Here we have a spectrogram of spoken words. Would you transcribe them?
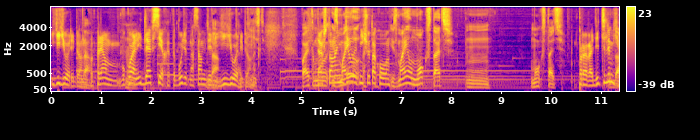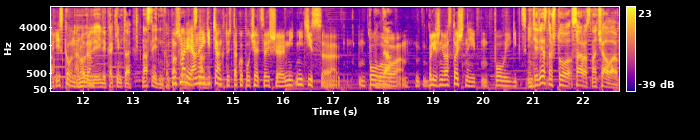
ее ребенок. Да. Вот прям буквально и для всех это будет на самом деле Да, ее ребенок. есть. Поэтому Так что она не Измаил- делает ничего такого. Измаил мог стать... Мог стать Прародителем да, еврейского ну, народа. или, или каким-то наследником. Ну смотри, она египтянка, то есть такой получается еще ми- метис э, полу Да. ближневосточный, полуегипетский. Интересно, что Сара сначала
